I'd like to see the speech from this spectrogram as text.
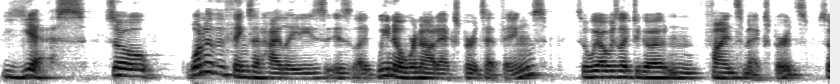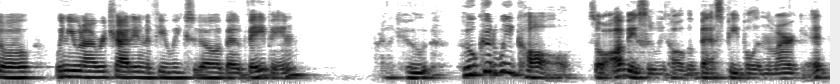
Yes. So, one of the things at High Ladies is like we know we're not experts at things. So, we always like to go out and find some experts. So, when you and I were chatting a few weeks ago about vaping, we're like, who who could we call? So, obviously, we call the best people in the market.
